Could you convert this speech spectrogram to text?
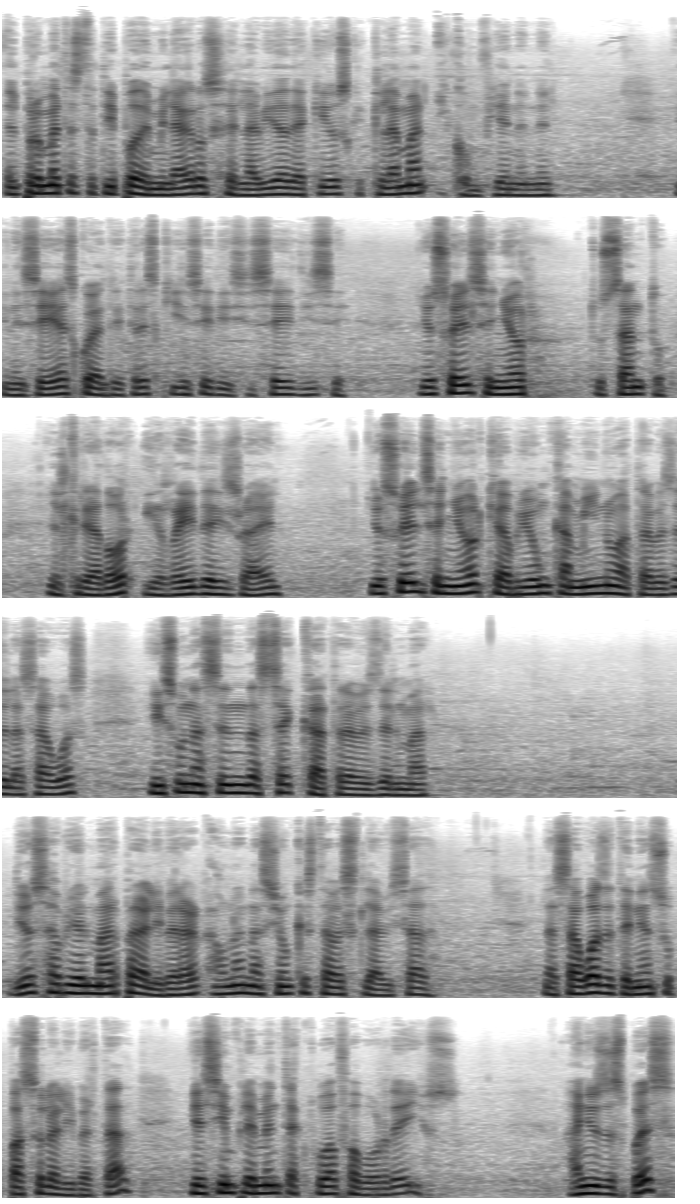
Él promete este tipo de milagros en la vida de aquellos que claman y confían en Él. En Isaías 43, 15 y 16 dice, Yo soy el Señor, tu santo, el Creador y Rey de Israel. Yo soy el Señor que abrió un camino a través de las aguas e hizo una senda seca a través del mar. Dios abrió el mar para liberar a una nación que estaba esclavizada. Las aguas detenían su paso a la libertad y él simplemente actuó a favor de ellos. Años después,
